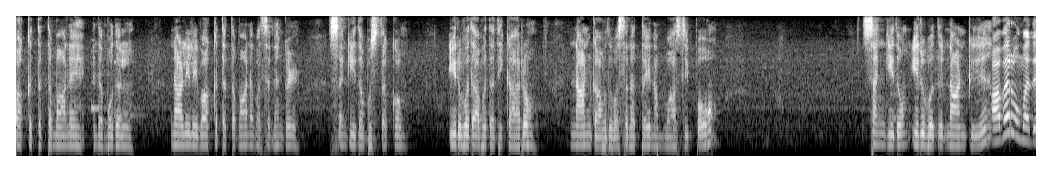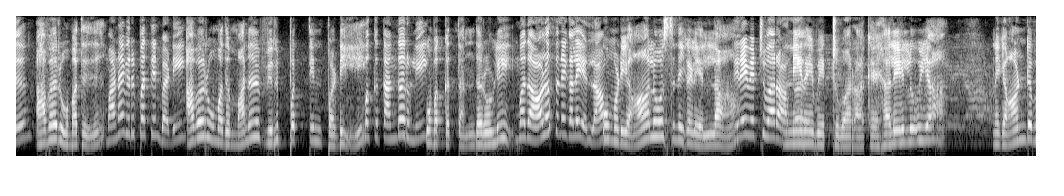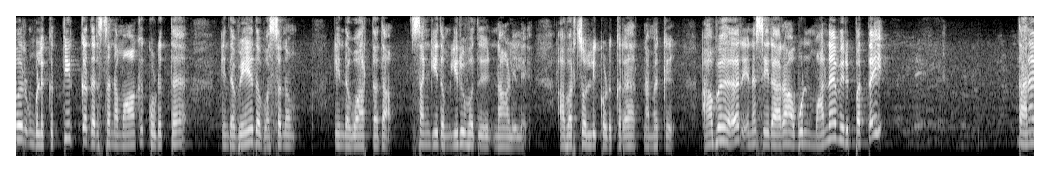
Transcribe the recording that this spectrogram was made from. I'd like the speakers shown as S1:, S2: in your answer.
S1: வாக்குத்தத்தமான இந்த முதல் நாளிலே வாக்குத்தத்தமான வசனங்கள் சங்கீத புஸ்தகம் இருபதாவது அதிகாரம் நான்காவது வசனத்தை நாம் வாசிப்போம். சங்கீதம் இருபது நான்கு.
S2: அவர் உமது
S1: அவர் உமது
S2: மன விருப்பத்தின்படி
S1: அவர் உமது மன விருப்பத்தின்படி
S2: உமக்கு தந்தருளி
S1: உமக்கு தந்தருளி
S2: உமது ஆலோசனைகளை எல்லாம்
S1: உம்முடைய ஆலோசனைகள் எல்லாம்
S2: நிறைவேற்றுவாராக.
S1: நிறைவேற்றுவாராக. ஹலேலூயா இன்னைக்கு ஆண்டவர் உங்களுக்கு தீர்க்க தரிசனமாக கொடுத்த இந்த வேத வசனம் இந்த வார்த்தை தான். சங்கீதம் இருபது நாளிலே அவர் சொல்லி கொடுக்கிறார் நமக்கு. அவர் என்ன செய்கிறாரா உன் மன விருப்பத்தை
